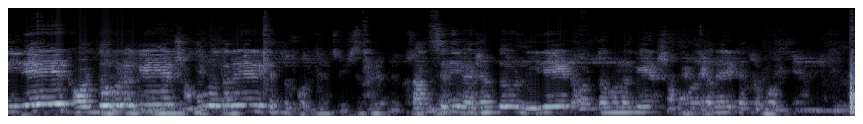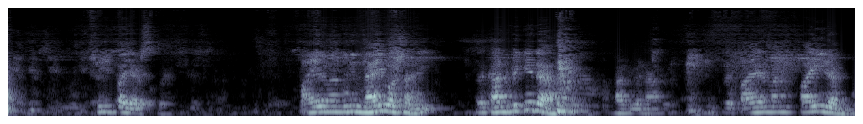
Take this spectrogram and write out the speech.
নিরেট অর্ধগোলকের সমগ্রতলের ক্ষেত্রফল। সাত সেমি ব্যাসার্ধ নিরেট অর্ধগোলকের সমগ্রতলের ক্ষেত্রফল। Three pi r square. পায়ের মান যদি নাই বসাই, তাহলে কাটবে কি এটা? কাটবে না। পায়ের মান পাই রাখব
